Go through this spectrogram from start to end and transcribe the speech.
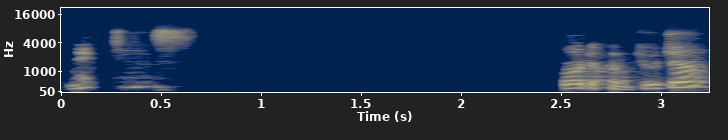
connections for the computer.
